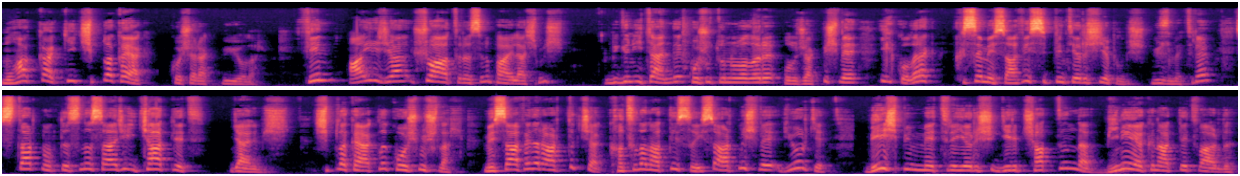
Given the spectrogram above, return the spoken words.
muhakkak ki çıplak ayak koşarak büyüyorlar. Finn ayrıca şu hatırasını paylaşmış. Bir gün İten'de koşu turnuvaları olacakmış ve ilk olarak kısa mesafe sprint yarışı yapılmış 100 metre. Start noktasına sadece iki atlet gelmiş. Çıplak ayakla koşmuşlar. Mesafeler arttıkça katılan atlet sayısı artmış ve diyor ki 5000 metre yarışı gelip çattığında bine yakın atlet vardı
